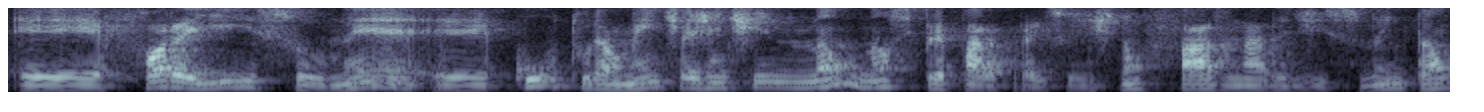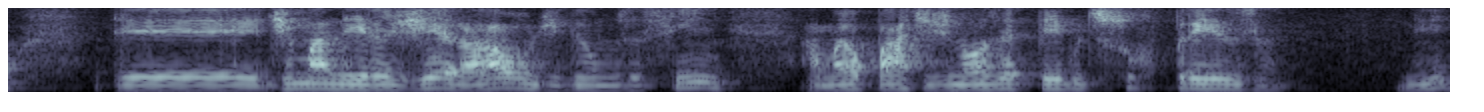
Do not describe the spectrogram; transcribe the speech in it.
É, fora isso, né, é, culturalmente a gente não, não se prepara para isso, a gente não faz nada disso, né? Então, é, de maneira geral, digamos assim, a maior parte de nós é pego de surpresa. Né?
